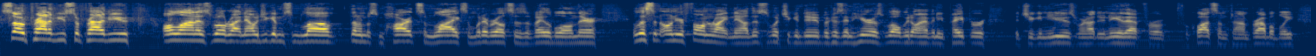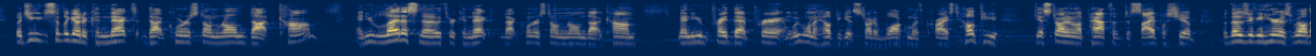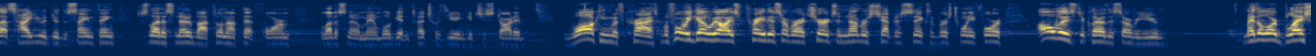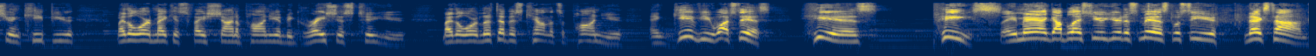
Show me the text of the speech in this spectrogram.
So proud of you, so proud of you. Online as well right now. Would you give them some love, let them some hearts, some likes, and whatever else is available on there? And listen, on your phone right now, this is what you can do because in here as well, we don't have any paper that you can use. We're not doing any of that for, for quite some time, probably. But you can simply go to connect.cornerstonerome.com and you let us know through connect.cornerstonerome.com. Man, you prayed that prayer, and we want to help you get started walking with Christ, help you get started on a path of discipleship. For those of you here as well, that's how you would do the same thing. Just let us know by filling out that form. Let us know, man. We'll get in touch with you and get you started walking with Christ. Before we go, we always pray this over our church in Numbers chapter 6 and verse 24. Always declare this over you. May the Lord bless you and keep you. May the Lord make his face shine upon you and be gracious to you. May the Lord lift up his countenance upon you and give you, watch this, his peace. Amen. God bless you. You're dismissed. We'll see you next time.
